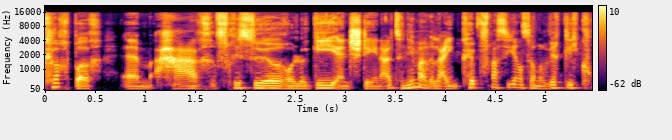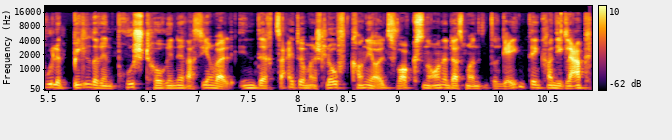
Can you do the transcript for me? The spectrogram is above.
Körperhaarfriseurologie ähm, entstehen. Also nicht mehr allein Köpfe rasieren, sondern wirklich coole Bilder in Brusthaar rasieren, weil in der Zeit, wenn man schläft, kann ja alles wachsen, ohne dass man dagegen denken kann. Ich glaube,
